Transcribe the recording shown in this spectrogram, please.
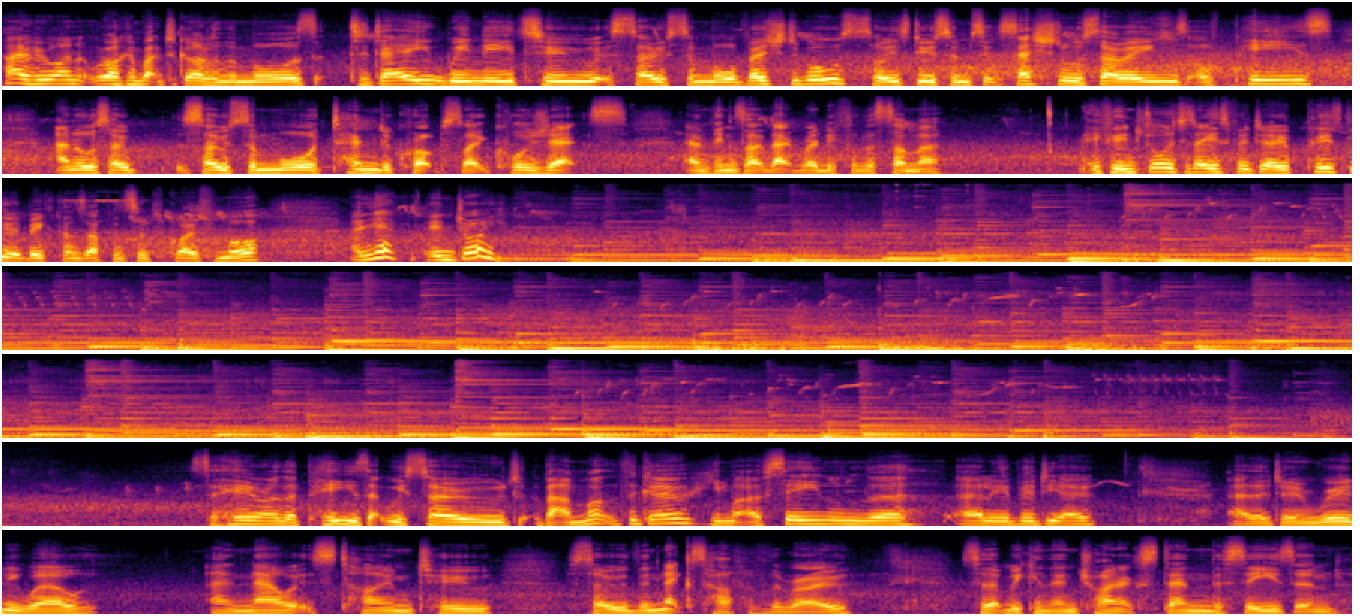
Hi everyone, welcome back to Garden on the Moors. Today we need to sow some more vegetables, so we need to do some successional sowings of peas and also sow some more tender crops like courgettes and things like that ready for the summer. If you enjoyed today's video, please give it a big thumbs up and subscribe for more. And yeah, enjoy! So here are the peas that we sowed about a month ago. You might have seen on the earlier video. Uh, they're doing really well and now it's time to sow the next half of the row so that we can then try and extend the season.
